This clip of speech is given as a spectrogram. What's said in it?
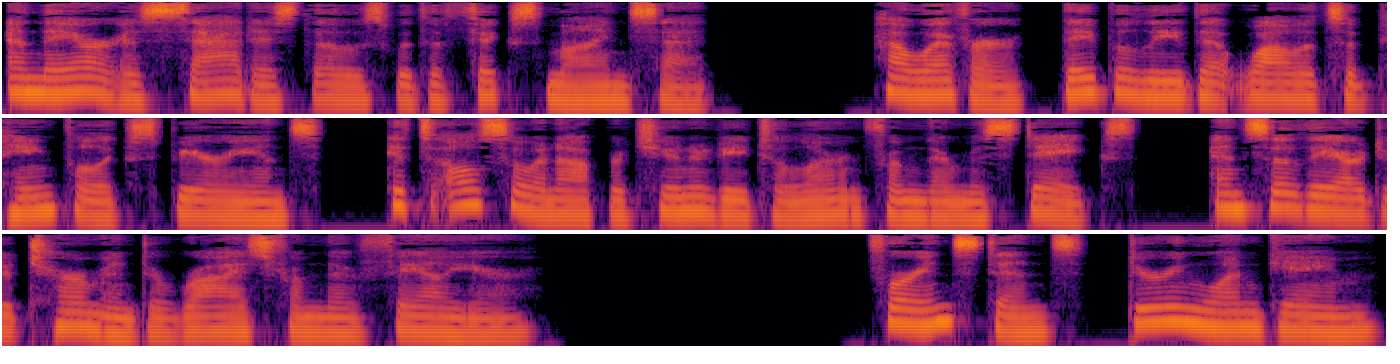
and they are as sad as those with a fixed mindset. However, they believe that while it's a painful experience, it's also an opportunity to learn from their mistakes, and so they are determined to rise from their failure. For instance, during one game,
